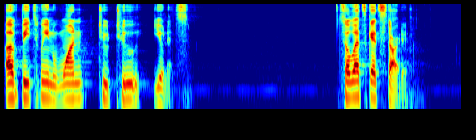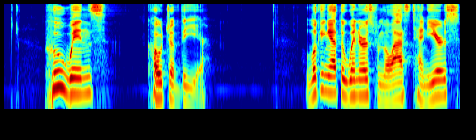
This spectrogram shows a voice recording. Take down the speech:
of between one to two units. So let's get started. Who wins Coach of the Year? Looking at the winners from the last 10 years,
